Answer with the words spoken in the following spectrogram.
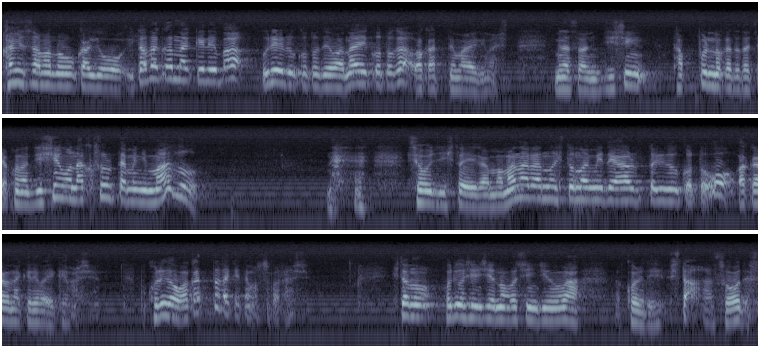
神様のおかげをいただかなければ売れることではないことが分かってまいりました。皆さん自信たっぷりの方たちはこの自信をなくするためにまず、ね、生じ一重がままならぬ人の身であるということを分からなければいけません。これが分かっただけでも素晴らしい。人の堀尾先生のご信心はこれでした。そうです。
